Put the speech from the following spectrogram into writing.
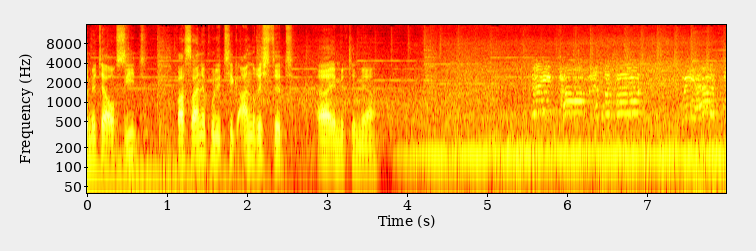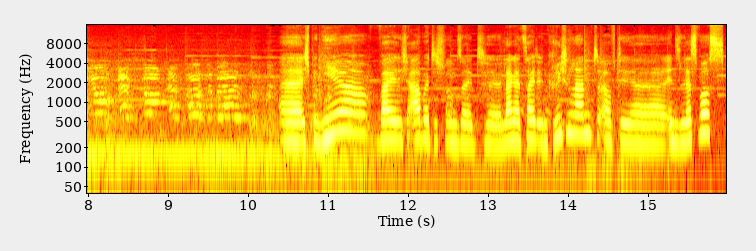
damit er auch sieht, was seine Politik anrichtet äh, im Mittelmeer. Äh, ich bin hier, weil ich arbeite schon seit äh, langer Zeit in Griechenland auf der Insel Lesbos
